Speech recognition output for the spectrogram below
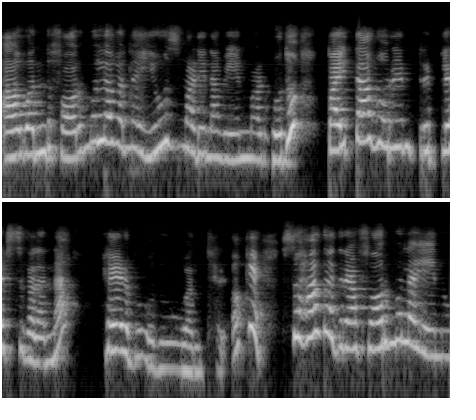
ಆ ಒಂದು ಫಾರ್ಮುಲಾವನ್ನ ಯೂಸ್ ಮಾಡಿ ನಾವ್ ಏನ್ ಮಾಡ್ಬೋದು? ಪೈಥಾಗೋರಿಯನ್ ಟ್ರಿಪ್ಲೆಟ್ಸ್ ಗಳನ್ನ ಹೇಳ್ಬಹುದು ಅಂತ ಹೇಳಿ ಓಕೆ ಸೊ ಹಾಗಾದ್ರೆ ಆ ಫಾರ್ಮುಲಾ ಏನು?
